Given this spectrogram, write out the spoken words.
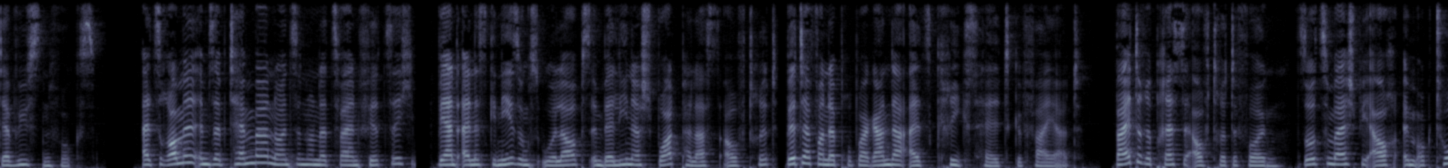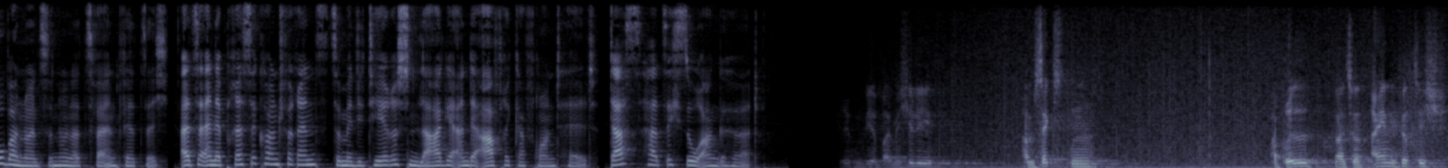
der Wüstenfuchs. Als Rommel im September 1942 während eines Genesungsurlaubs im Berliner Sportpalast auftritt, wird er von der Propaganda als Kriegsheld gefeiert. Weitere Presseauftritte folgen, so zum Beispiel auch im Oktober 1942, als er eine Pressekonferenz zur militärischen Lage an der Afrikafront hält. Das hat sich so angehört. Wir bei Micheli am 6. April 1941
